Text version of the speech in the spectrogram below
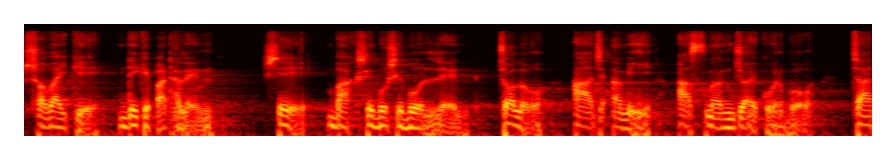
সবাইকে ডেকে পাঠালেন সে বাক্সে বসে বললেন, চলো, আজ আমি আসমান জয় করব। চার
